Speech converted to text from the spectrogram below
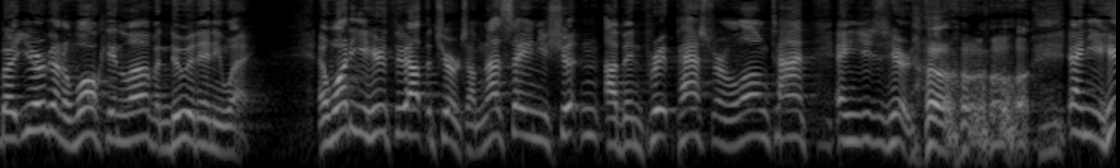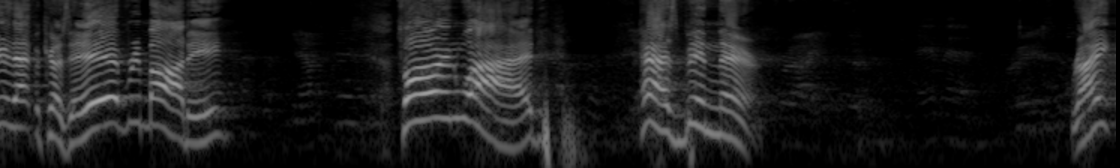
But you're going to walk in love and do it anyway. And what do you hear throughout the church? I'm not saying you shouldn't. I've been pastoring a long time, and you just hear it. and you hear that because everybody, far and wide, has been there. Right?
